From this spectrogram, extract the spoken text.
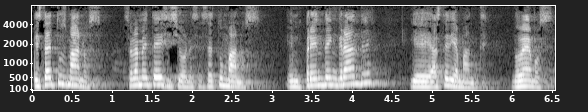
Está en tus manos, solamente decisiones, está en tus manos. Emprende en grande y hazte diamante. Nos vemos.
